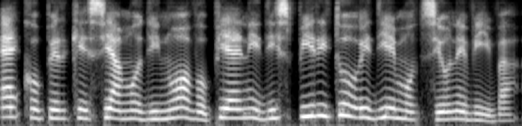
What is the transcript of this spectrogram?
Ecco perché siamo di nuovo pieni di spirito e di emozione viva.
